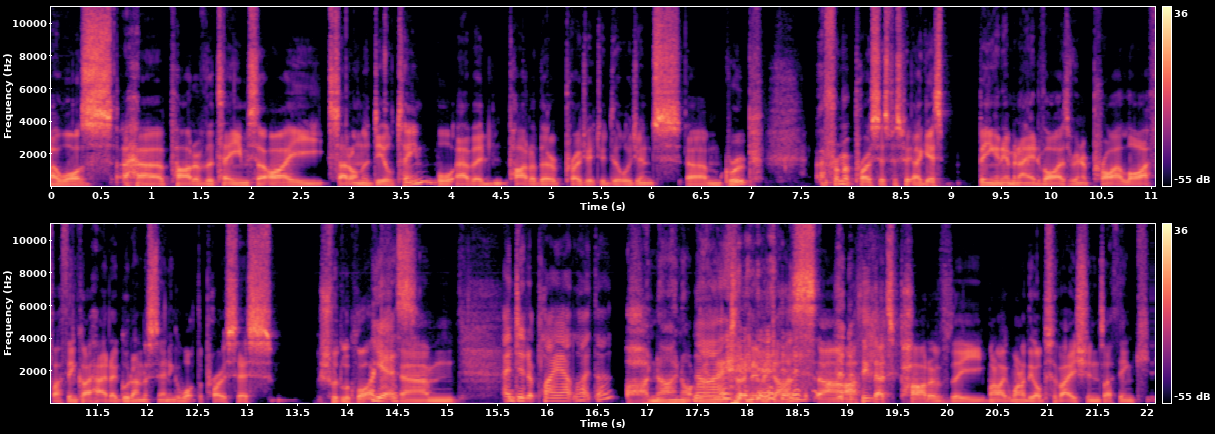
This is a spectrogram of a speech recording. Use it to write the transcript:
I was uh, part of the team. So I sat on the deal team for Avid, part of the project due diligence um, group. From a process perspective, I guess being an M&A advisor in a prior life, I think I had a good understanding of what the process should look like. Yes. Um, And did it play out like that? Oh no, not No. really. It never does. Uh, I think that's part of the one. Like one of the observations I think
